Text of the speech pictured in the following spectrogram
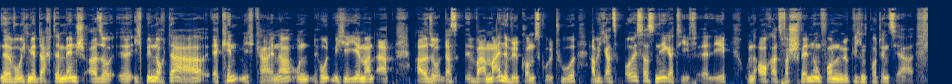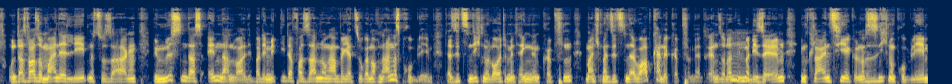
äh, wo ich mir dachte, Mensch, also äh, ich bin noch da, erkennt mich keiner und holt mich hier jemand ab. Also das war meine Willkommenskultur, habe ich als äußerst negativ erlebt und auch als Verschwendung von möglichem Potenzial. Und das war so mein Erlebnis zu sagen, wir müssen das ändern, weil bei den Mitgliederversammlungen haben wir jetzt sogar noch ein anderes Problem. Da sitzen nicht nur Leute mit hängenden Köpfen, manchmal sitzen da überhaupt keine Köpfe mehr drin, sondern mhm. immer dieselben im kleinen Zirkel. Und das ist nicht nur ein Problem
